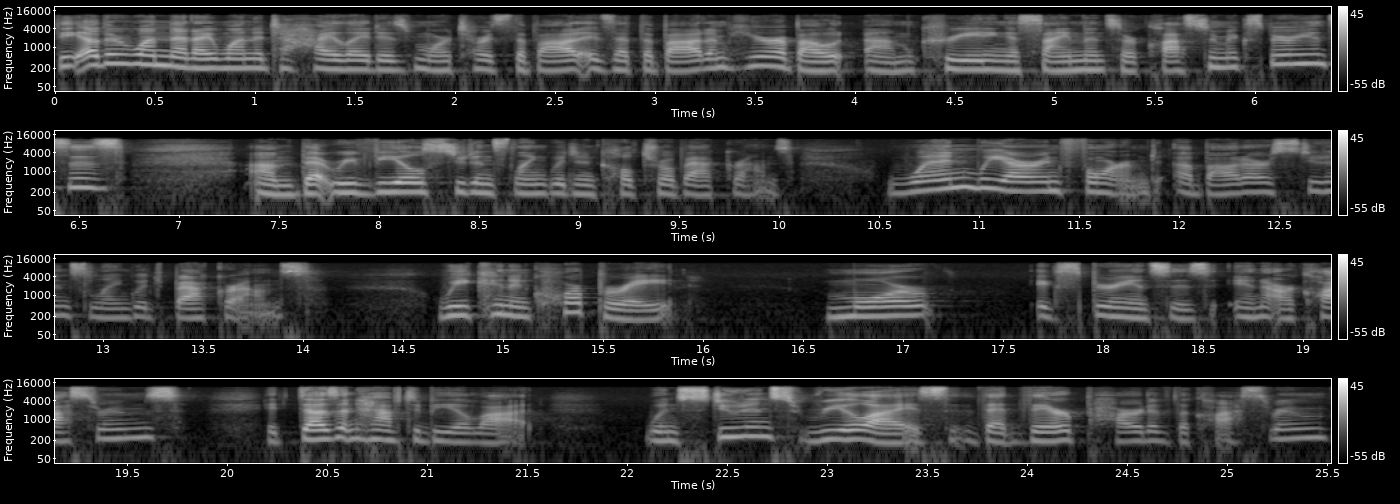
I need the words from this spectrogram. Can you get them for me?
The other one that I wanted to highlight is more towards the bottom, is at the bottom here about um, creating assignments or classroom experiences um, that reveal students' language and cultural backgrounds. When we are informed about our students' language backgrounds, we can incorporate more experiences in our classrooms. It doesn't have to be a lot. When students realize that they're part of the classroom,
